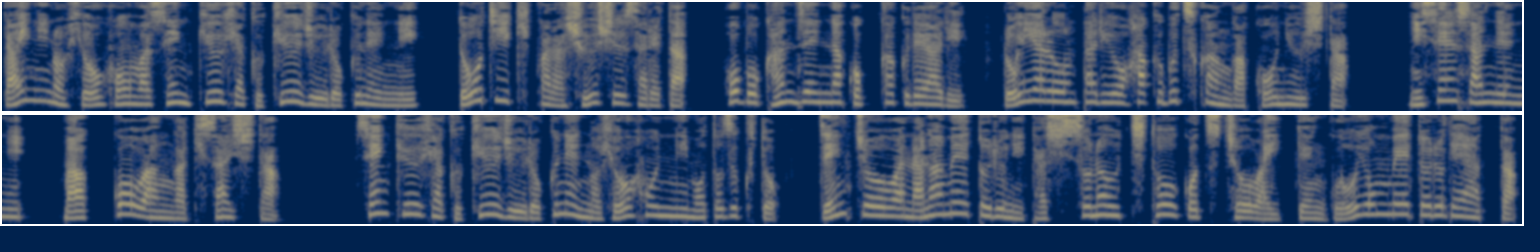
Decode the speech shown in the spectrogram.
第二の標本は1996年に同地域から収集されたほぼ完全な骨格であり、ロイヤルオンタリオ博物館が購入した。2003年にマッコー湾が記載した。1996年の標本に基づくと、全長は7メートルに達しそのうち頭骨長は1.54メートルであった。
